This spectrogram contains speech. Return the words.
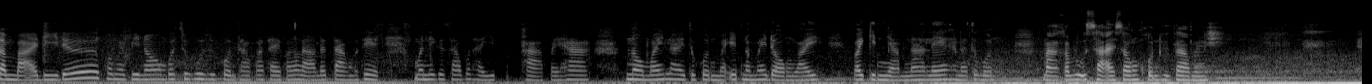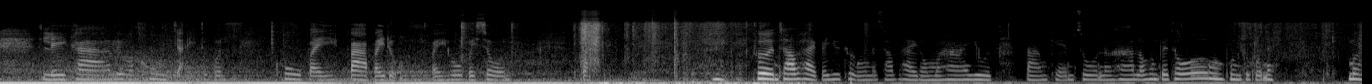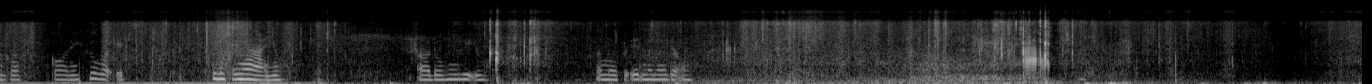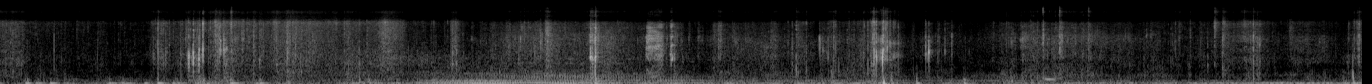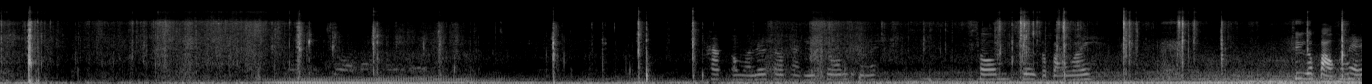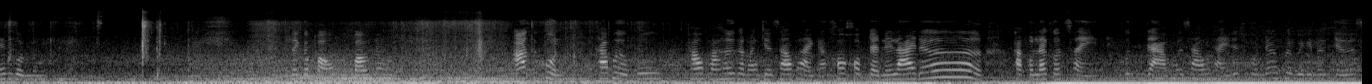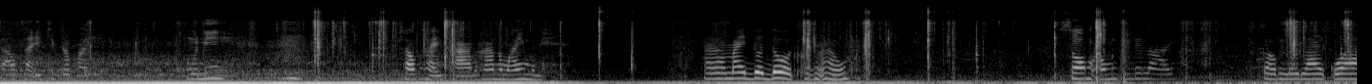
สบายดีเด้อพ่อแม่พี่น้องบ่สุขุสุคนทางภาคไทยพังลาวและต่างประเทศมื้อนี้ก็สาวภาคไทยพาไปหาหน่อไม้ไล่ทุกคนมาเอ็ดหน่อไม้ดองไว้ ไว้กินยามหน้าแล้งนะทุกคนมากับลูกสายสองคนคือเก่ามื้อนี้เลขาหรือว่าคู่ใจทุกคนคู่ไปป่าไปดงไปโฮไปโซนเพื่อนชาวไทยก็อยู่ถึงนะชาวไทยลงมาหาอยู่ตามแคมโซนแล้วฮะเราขึ้นไปทงพุ่นทุกคนเลยเมืองก่อนก่อนนี้คือว่าเอ็ด เป็นขยะอยู่ เอาดงให้วิวเอามือไปเอ็ดน้ำไม่ดองหักเอามาเลือกเสาแถวนี้ซ้อมทุกคนเลยซ้อมเสื้อ กระเป๋าไว้ ซื้อกระเป๋าข้างในได้ทุกคนมันนี้ในกระเป๋ากระเป๋าหนึ่งอ้าวทุกคน ถ้าเผื่อผู้เข้ามาเฮ้ยกำลังเจอสาวไทยกับข้อขอบใจหลายๆเด้อฝากกดไลค์กดใส่กดจามเมื่อสาวไทยเด้อทุกคนเด้อเพื่อไปกันเจอสาวไทยคลิปต่อไปมือนี้สาวไทยพามาหาหน่อไม้มือนี้ทำไม้โดดๆของเราซ้อมเอามันจึงได้ลาย ตอมได้ลายกว่า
